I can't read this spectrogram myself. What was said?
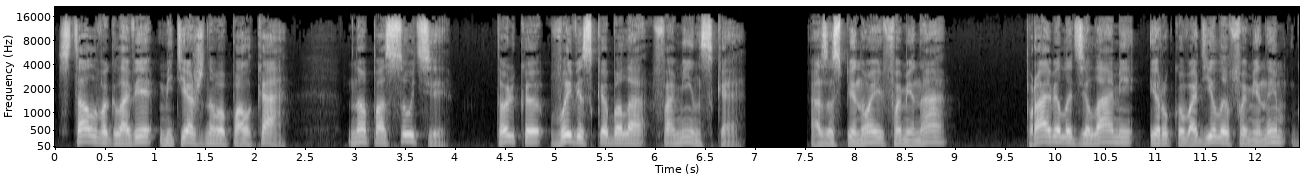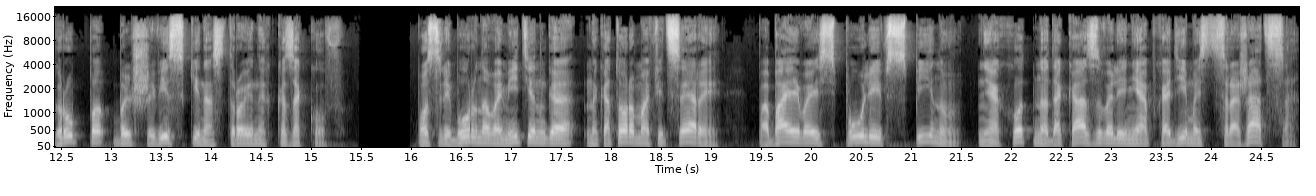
стал во главе мятежного полка, но по сути только вывеска была фоминская, а за спиной Фомина правила делами и руководила Фоминым группа большевистски настроенных казаков. После бурного митинга, на котором офицеры, побаиваясь пулей в спину, неохотно доказывали необходимость сражаться,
